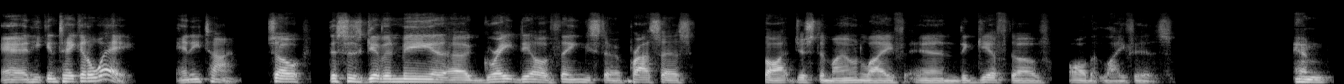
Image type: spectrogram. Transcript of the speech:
and He can take it away anytime. So, this has given me a, great deal of things to process, thought just in my own life, and the gift of all that life is. And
